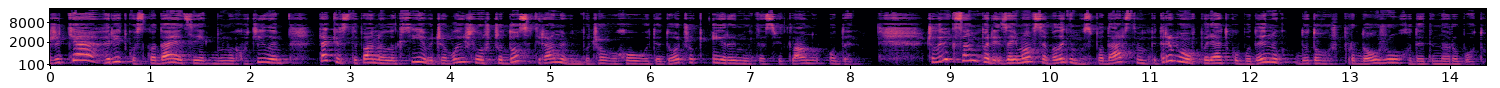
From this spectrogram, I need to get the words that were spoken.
Життя рідко складається, як би ми хотіли, так і в Степана Олексійовича вийшло, що досить рано він почав виховувати дочок Ірину та Світлану один. Чоловік сам займався великим господарством, підтримував порядку будинок, до того ж продовжував ходити на роботу.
